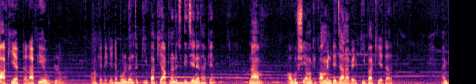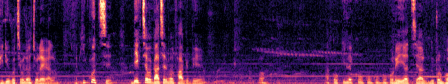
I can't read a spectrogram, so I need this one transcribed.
পাখি একটা লাফিয়ে উঠল। আমাকে দেখে এটা বলবেন তো, কি পাখি? আপনারা যদি জেনে থাকেন নাম, অবশ্যই আমাকে কমেন্টে জানাবেন কি পাখি এটা। আমি ভিডিও করছি বলে চলে গেল। কি করছে? দেখছে আবার গাছের ফাঁক দিয়ে। আর কোকিলে কু কু কু কু করেই যাচ্ছে, আর দুটোর ভো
